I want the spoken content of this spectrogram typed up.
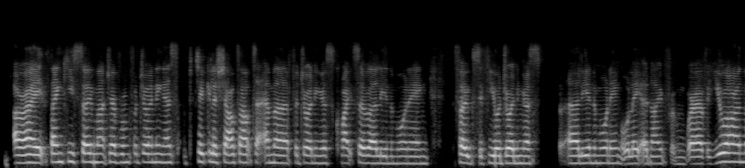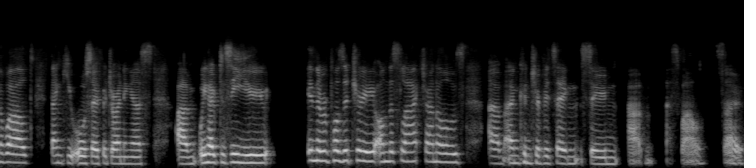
all right. Thank you so much, everyone, for joining us. A particular shout out to Emma for joining us quite so early in the morning. Folks, if you're joining us early in the morning or late at night from wherever you are in the world, thank you also for joining us. Um, we hope to see you in the repository on the Slack channels um, and contributing soon um, as well. So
